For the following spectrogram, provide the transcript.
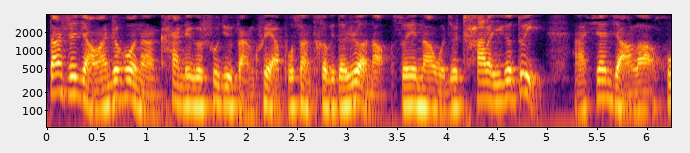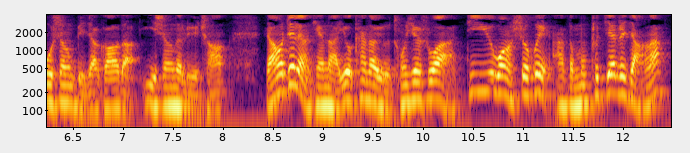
当时讲完之后呢，看这个数据反馈啊，不算特别的热闹，所以呢，我就插了一个队啊，先讲了呼声比较高的《一生的旅程》，然后这两天呢，又看到有同学说啊，《低欲望社会》啊，怎么不接着讲了？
